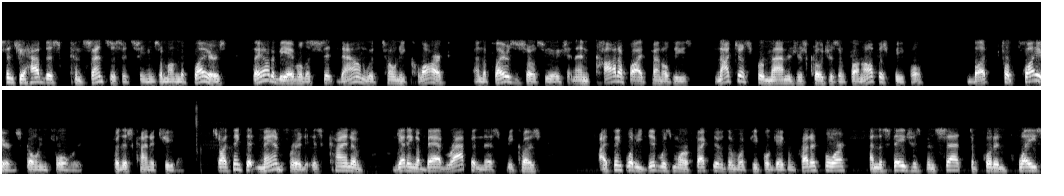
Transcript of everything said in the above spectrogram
since you have this consensus, it seems, among the players, they ought to be able to sit down with Tony Clark and the Players Association and codify penalties, not just for managers, coaches, and front office people, but for players going forward for this kind of cheating. So I think that Manfred is kind of getting a bad rap in this because I think what he did was more effective than what people gave him credit for. And the stage has been set to put in place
